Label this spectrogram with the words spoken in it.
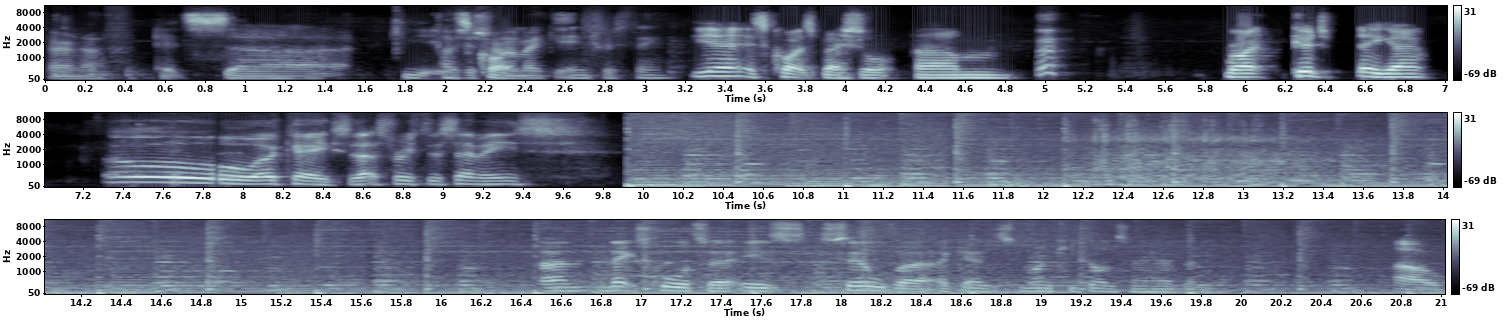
Fair enough. it's. Uh, I was just quite. trying to make it interesting. Yeah, it's quite special. Um, right. Good. There you go. Oh, okay. So that's through to the semis. And next quarter is Silver against Monkey Gone to Heaven. Oh,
